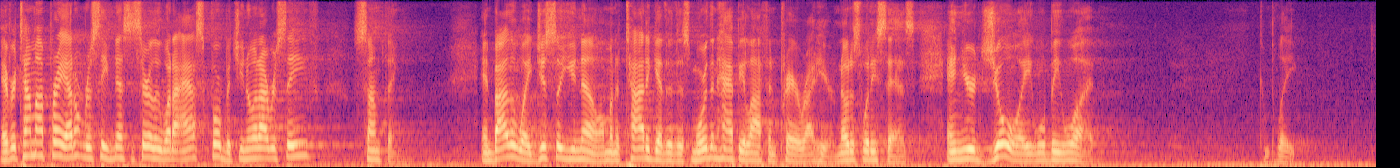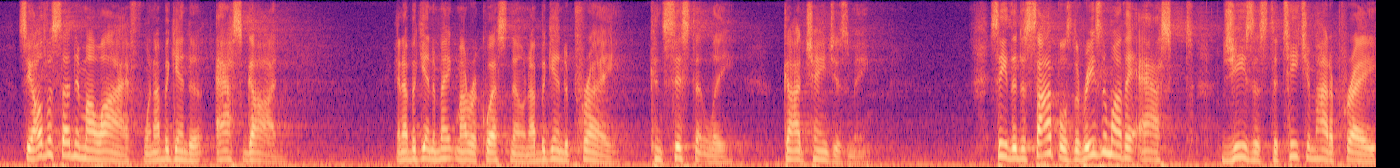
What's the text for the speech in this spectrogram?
Every time I pray, I don't receive necessarily what I ask for, but you know what I receive? Something. And by the way, just so you know, I'm going to tie together this more than happy life and prayer right here. Notice what he says. And your joy will be what? Complete. See, all of a sudden in my life, when I began to ask God and I began to make my requests known, I began to pray consistently, God changes me. See, the disciples, the reason why they asked Jesus to teach them how to pray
